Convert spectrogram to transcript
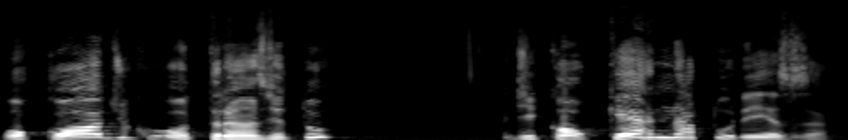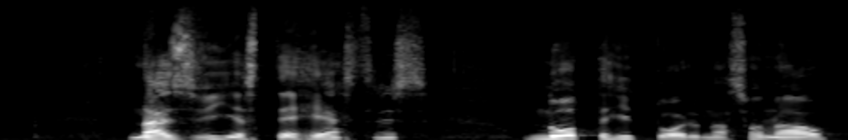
O código, o trânsito de qualquer natureza nas vias terrestres, no território nacional,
